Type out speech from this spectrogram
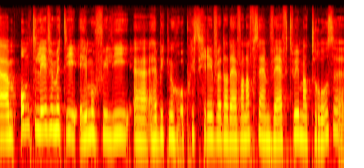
Um, om te leven met die hemofilie uh, heb ik nog opgeschreven dat hij vanaf zijn vijf twee matrozen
